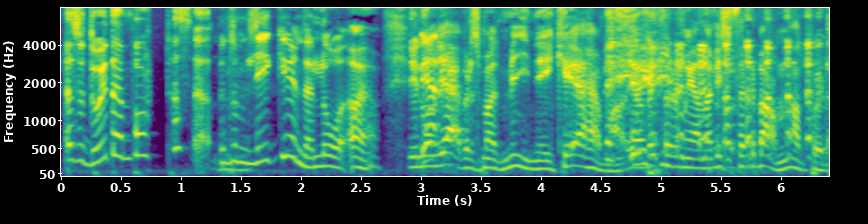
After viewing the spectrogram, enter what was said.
Alltså då är den borta sen. Men de ligger i den där lådan. Ah, ja. Det är någon Jag- jävel som har ett mini-Ikea hemma. Jag vet vad du menar, visst förbannad på det De,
